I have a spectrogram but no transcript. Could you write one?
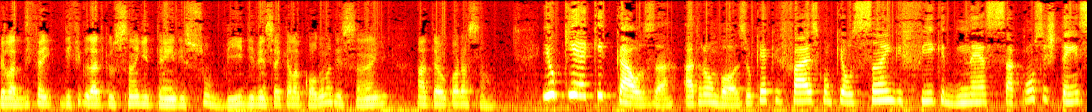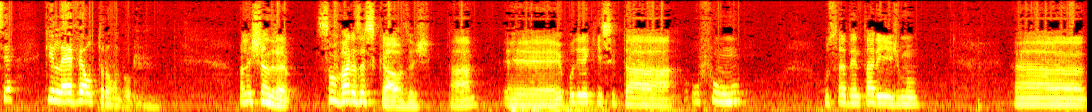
pela dife- dificuldade que o sangue tem de subir, de vencer aquela coluna de sangue até o coração. E o que é que causa a trombose? O que é que faz com que o sangue fique nessa consistência que leve ao trombo? Alexandra, são várias as causas, tá? É, eu poderia aqui citar o fumo, o sedentarismo, ah,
